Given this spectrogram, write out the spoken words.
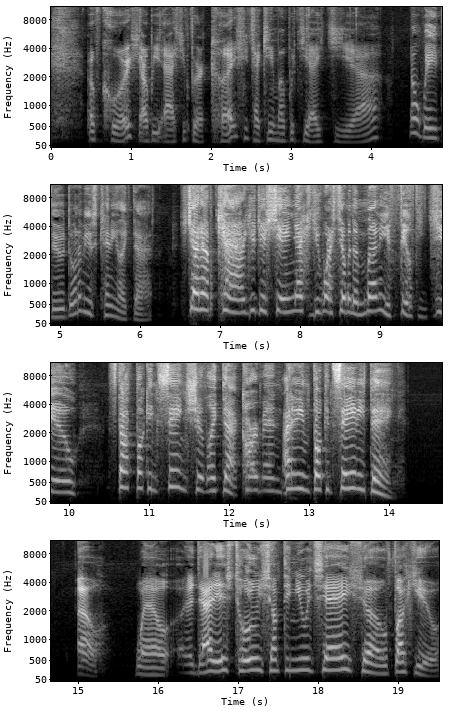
of course, I'll be asking for a cut since I came up with the idea. No way, dude. Don't abuse Kenny like that. Shut up, Cal. You're just saying that because you want some of the money, you filthy Jew. Stop fucking saying shit like that, Cartman. I didn't even fucking say anything. Oh, well, uh, that is totally something you would say, so fuck you.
